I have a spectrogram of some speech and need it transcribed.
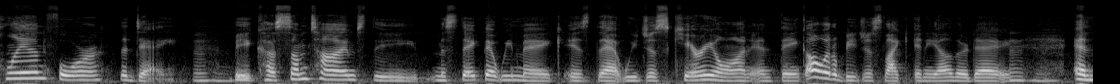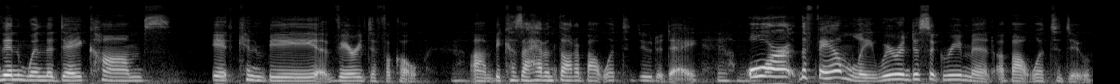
Plan for the day. Mm-hmm. Because sometimes the mistake that we make is that we just carry on and think, oh, it'll be just like any other day. Mm-hmm. And then when the day comes, it can be very difficult. Mm-hmm. Um, because I haven't thought about what to do today. Or the family, we're in disagreement about what to do.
